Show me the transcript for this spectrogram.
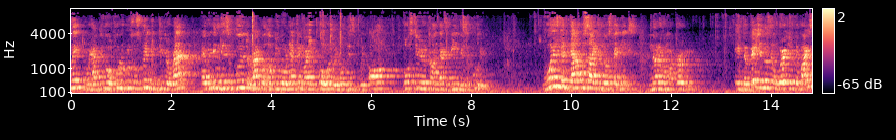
split, you would have to do a full occlusal split, you do your wrap. everything is included. the wrap will help you go left and right and forward with, know this with all posterior contacts being disoccluded. What is the downside to those techniques? None of them are permanent. If the patient doesn't wear your device,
